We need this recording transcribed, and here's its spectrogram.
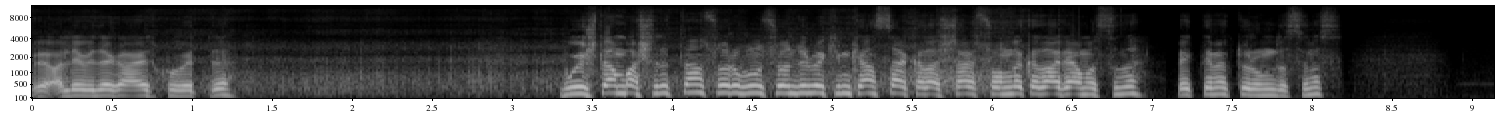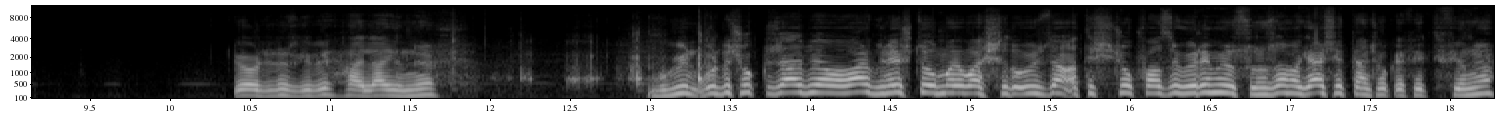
Ve alevi de gayet kuvvetli. Bu işlem başladıktan sonra bunu söndürmek imkansız arkadaşlar. Sonuna kadar yanmasını beklemek durumundasınız. Gördüğünüz gibi hala yanıyor. Bugün burada çok güzel bir hava var. Güneş doğmaya başladı. O yüzden ateşi çok fazla göremiyorsunuz ama gerçekten çok efektif yanıyor.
